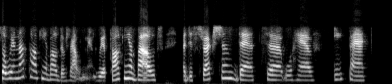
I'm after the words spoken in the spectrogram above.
So we're not talking about development. We're talking about a destruction that uh, will have impact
